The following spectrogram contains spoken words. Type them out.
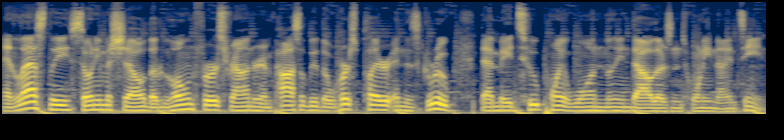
And lastly, Sony Michel, the lone first rounder and possibly the worst player in this group that made $2.1 million in 2019.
